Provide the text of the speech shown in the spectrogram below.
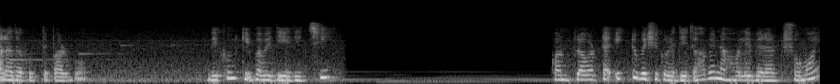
আলাদা করতে পারব। দেখুন কীভাবে দিয়ে দিচ্ছি। কর্নফ্লাওয়ারটা একটু বেশি করে দিতে হবে, না হলে বেলার সময়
